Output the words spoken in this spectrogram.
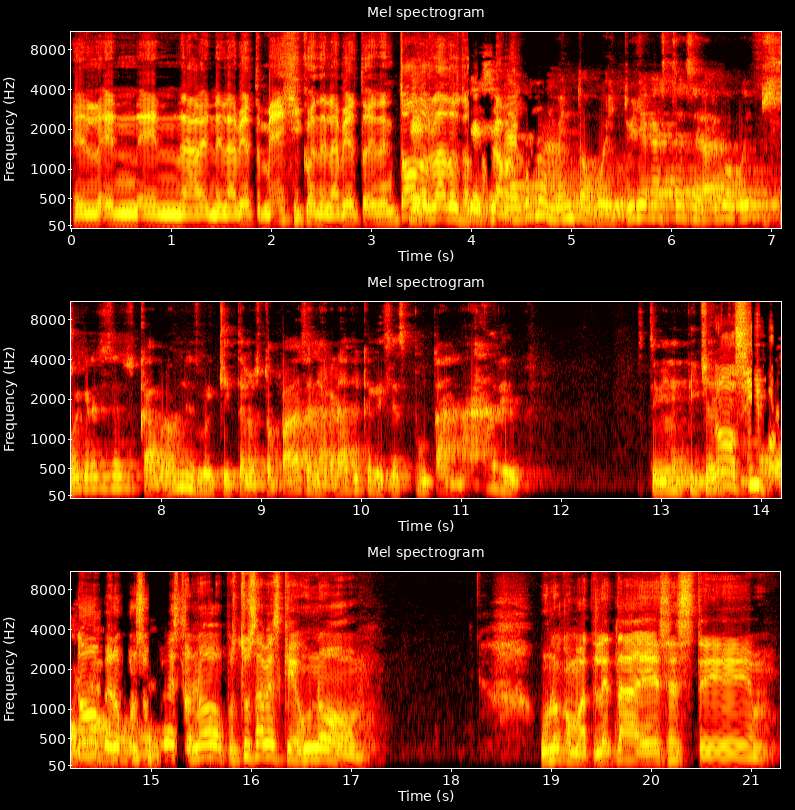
en, en, el abierto México, en el abierto, en, todos lados nos tocaba. en algún momento, güey, tú llegaste a hacer algo, güey, pues fue gracias a esos cabrones, güey, que te los topabas en la gráfica y decías, puta madre, güey. Este viene pinche. No, sí, no, pero por supuesto, no, pues tú sabes que uno, uno como atleta es este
